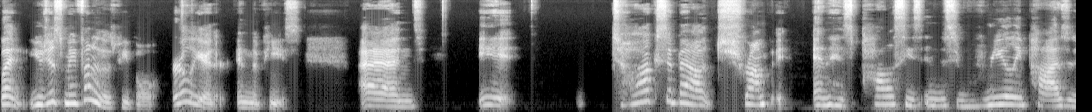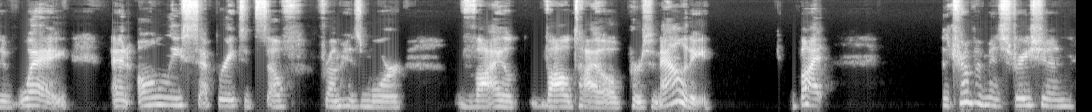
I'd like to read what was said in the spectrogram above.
But you just made fun of those people earlier in the piece. And it talks about Trump and his policies in this really positive way and only separates itself from his more vile, volatile personality. But the Trump administration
